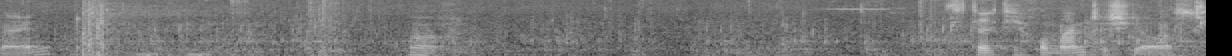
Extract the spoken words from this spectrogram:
Nein. Oh. Sieht richtig romantisch hier aus.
